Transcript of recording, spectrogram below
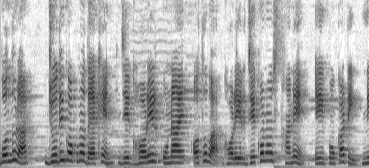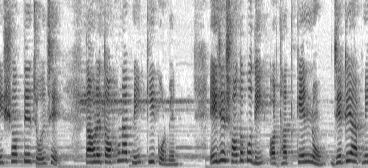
বন্ধুরা, যদি কখনো দেখেন যে ঘরের কোনায় অথবা ঘরের যে কোনো স্থানে এই পোকাটি নিঃশব্দে চলছে, তাহলে তখন আপনি কি করবেন? এই যে শতপদী, অর্থাৎ কেন্ন, যেটি আপনি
